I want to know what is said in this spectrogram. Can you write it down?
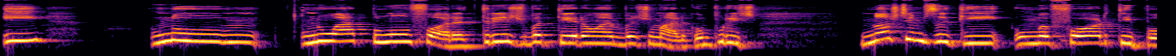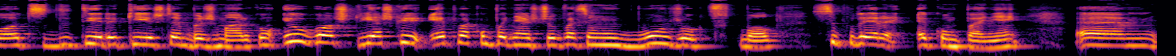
E no, no fora, três bateram, ambas marcam. Por isso, nós temos aqui uma forte hipótese de ter aqui este ambas marcam. Eu gosto e acho que é para acompanhar este jogo, vai ser um bom jogo de futebol. Se puderem, acompanhem. Um,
